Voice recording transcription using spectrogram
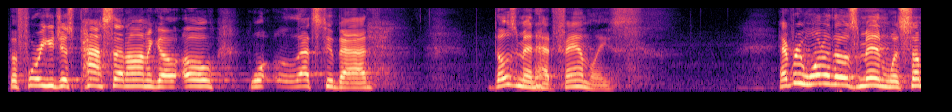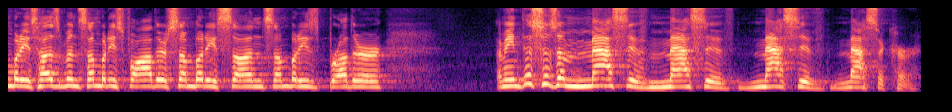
before you just pass that on and go, oh, well, that's too bad, those men had families. Every one of those men was somebody's husband, somebody's father, somebody's son, somebody's brother. I mean, this is a massive, massive, massive massacre.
